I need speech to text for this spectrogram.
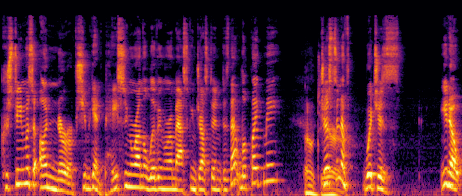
Christine was unnerved. She began pacing around the living room asking Justin, Does that look like me? Oh dear. Justin, of- which is, you know,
